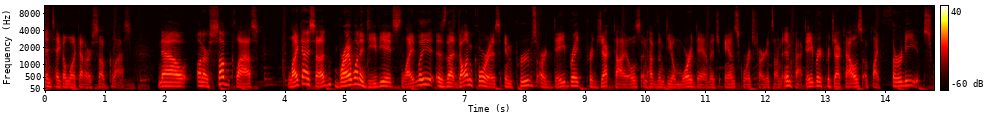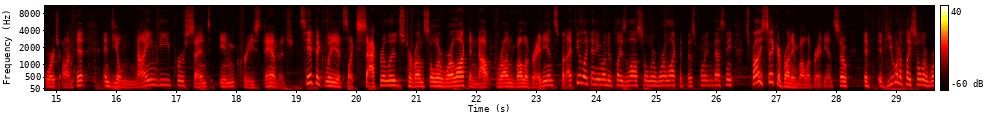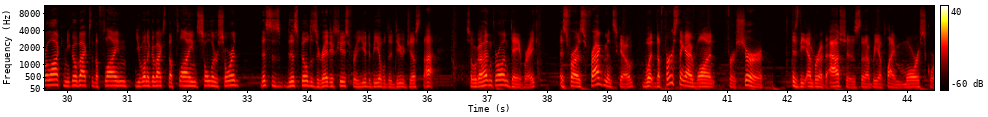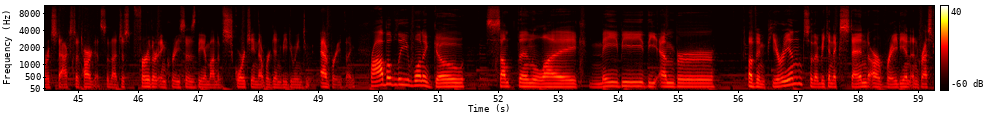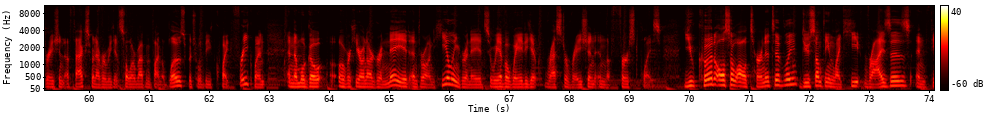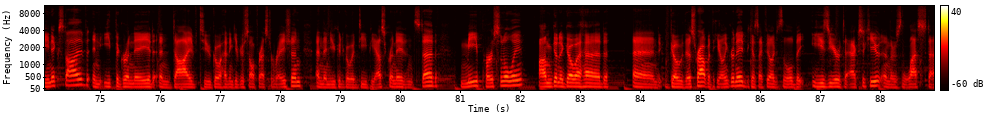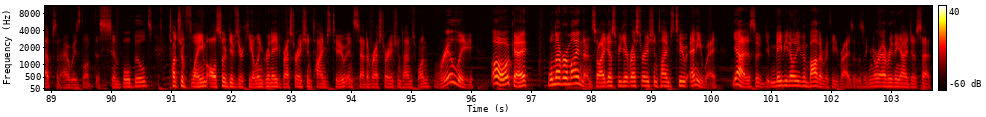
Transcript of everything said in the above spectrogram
And take a look at our subclass. Now, on our subclass, like I said, where I want to deviate slightly is that Dawn Chorus improves our Daybreak projectiles and have them deal more damage and Scorch targets on impact. Daybreak projectiles apply 30 Scorch on hit and deal 90% increased damage. Typically, it's like sacrilege to run Solar Warlock and not run Well of Radiance, but I feel like anyone who plays a lot of Solar Warlock at this point in Destiny is probably sick of running Well of Radiance. So if, if you want to play Solar Warlock and you go back to the flying, you want to go back to the flying Solar Sword, this is this build is a great excuse for you to be able to do just that. So we'll go ahead and throw on Daybreak. As far as fragments go, what the first thing I want for sure is the Ember of Ashes so that we apply more Scorch stacks to targets. So that just further increases the amount of scorching that we're going to be doing to everything. Probably want to go something like maybe the Ember of Empyrean so that we can extend our Radiant and Restoration effects whenever we get Solar Weapon Final Blows, which will be quite frequent. And then we'll go over here on our Grenade and throw on Healing Grenade so we have a way to get Restoration in the first place. You could also alternatively do something like Heat Rises and Phoenix Dive and eat the Grenade and dive to go ahead and give yourself Restoration, and then you could go a DPS Grenade instead. Me personally, I'm going to go ahead and go this route with the healing grenade because I feel like it's a little bit easier to execute and there's less steps and I always love the simple builds. Touch of Flame also gives your healing grenade restoration times two instead of restoration times one. Really? Oh, okay. Well, never mind then. So I guess we get restoration times two anyway. Yeah, so maybe don't even bother with heat rises. Ignore everything I just said.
